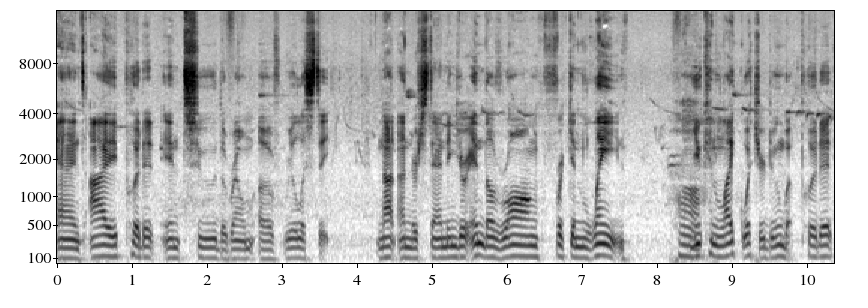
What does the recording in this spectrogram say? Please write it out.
and I put it into the realm of real estate. Not understanding you're in the wrong freaking lane. Huh. You can like what you're doing, but put it,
